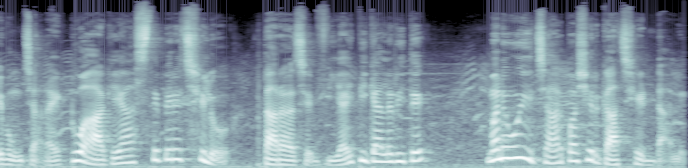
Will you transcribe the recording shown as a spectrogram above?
এবং যারা একটু আগে আসতে পেরেছিল, তারা আছে ভিআইপি গ্যালারিতে মানে ওই চারপাশের গাছের ডালে।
